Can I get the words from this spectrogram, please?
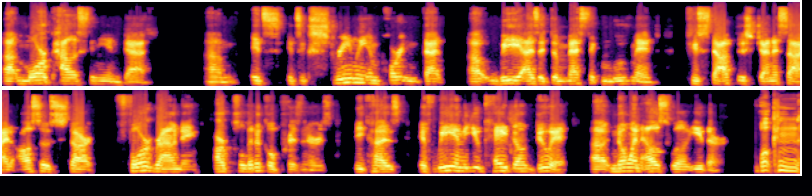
uh, more Palestinian death. Um, it's it's extremely important that uh, we as a domestic movement to stop this genocide also start foregrounding our political prisoners because if we in the UK don't do it, uh, no one else will either. What can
